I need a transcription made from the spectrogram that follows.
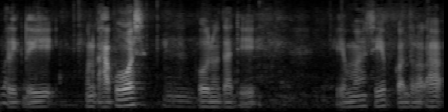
balik deui mun kahapus hmm. kudu tadi. Iya mah sip kontrol A.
